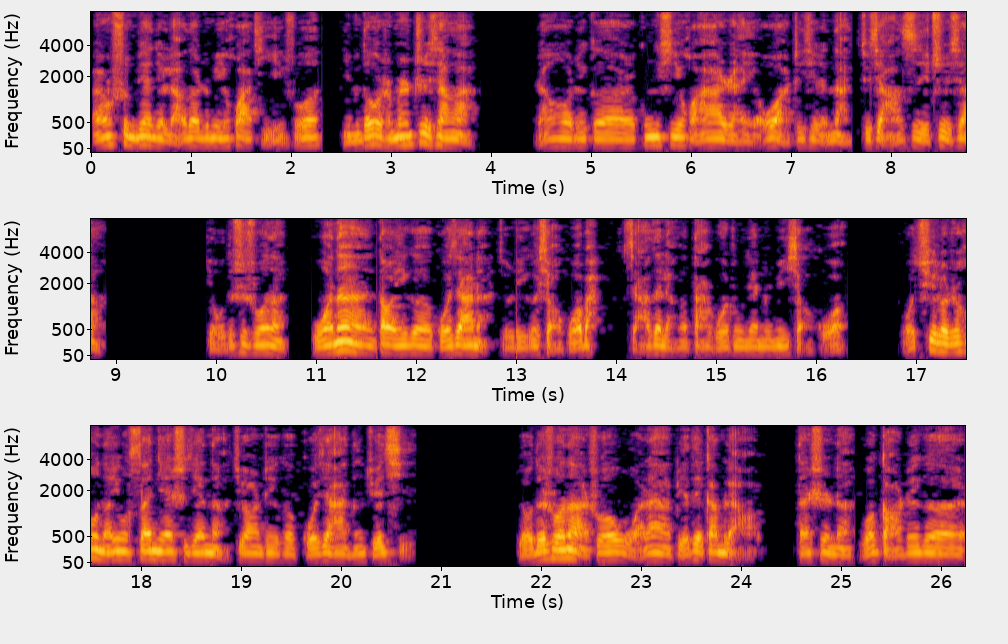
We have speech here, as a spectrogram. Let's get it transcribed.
然后顺便就聊到这么一个话题，说你们都有什么志向啊？然后这个公西华、冉由啊这些人呢，就讲了自己志向，有的是说呢，我呢到一个国家呢，就是一个小国吧，夹在两个大国中间这么一小国，我去了之后呢，用三年时间呢，就让这个国家能崛起。有的说呢，说我呢别的也干不了，但是呢，我搞这个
